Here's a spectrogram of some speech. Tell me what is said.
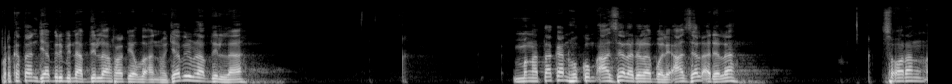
Perkataan Jabir bin Abdullah radhiyallahu anhu. Jabir bin Abdullah mengatakan hukum azal adalah boleh. Azal adalah seorang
